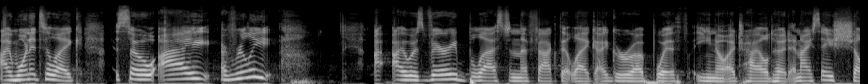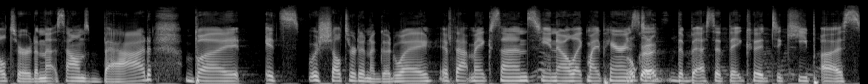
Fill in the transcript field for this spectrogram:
I wanted to like so I I really I- was very blessed in the fact that like I grew up with, you know, a childhood and I say sheltered and that sounds bad, but it's was sheltered in a good way, if that makes sense. You know, like my parents Okay. did the best that they could to keep us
